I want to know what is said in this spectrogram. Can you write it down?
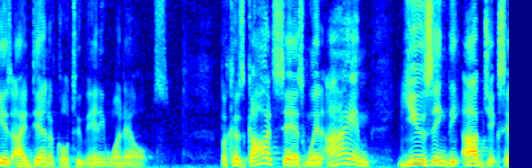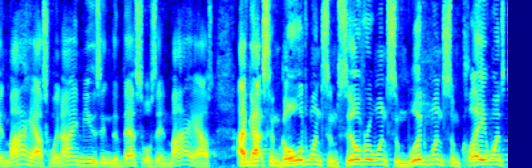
is identical to anyone else. Because God says, when I am using the objects in my house, when I'm using the vessels in my house, I've got some gold ones, some silver ones, some wood ones, some clay ones,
